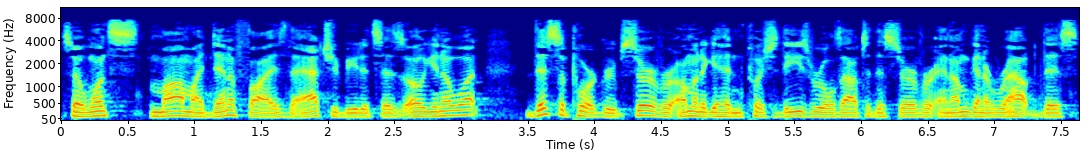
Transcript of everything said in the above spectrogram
So once mom identifies the attribute, it says, oh, you know what? This support group server, I'm going to go ahead and push these rules out to this server and I'm going to route this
